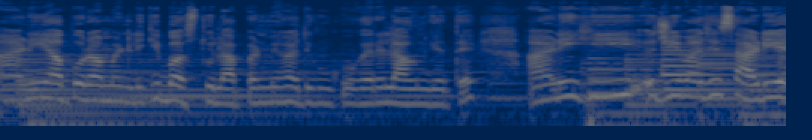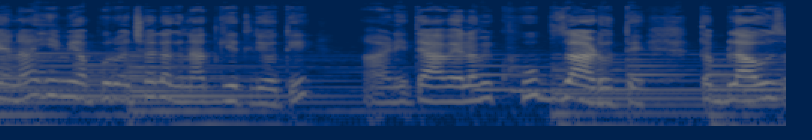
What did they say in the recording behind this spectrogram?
आणि अपुरा म्हणली की बस तुला पण मी हळदी कुंकू वगैरे लावून घेते. आणि ही जी माझी साडी आहे ना ही मी अपुराच्या लग्नात घेतली होती. आणि त्यावेळेला मी खूप जाड होते. तर ब्लाऊज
